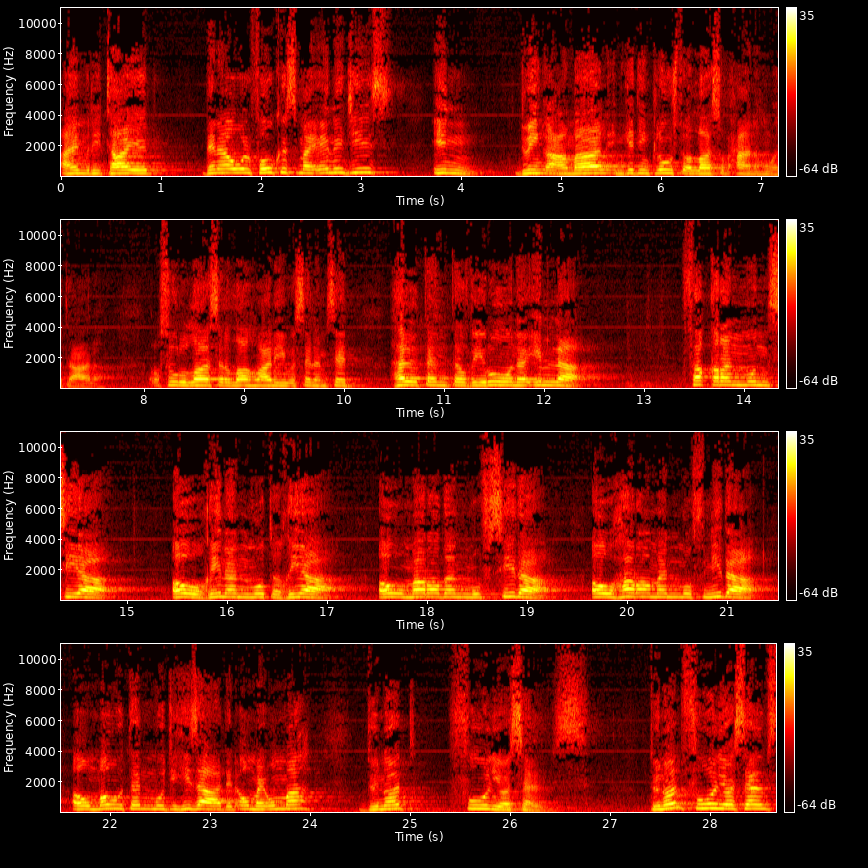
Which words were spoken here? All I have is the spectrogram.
I'm retired, then I will focus my energies in doing a'mal, in getting close to Allah subhanahu wa ta'ala. Rasulullah sallallahu alayhi wa sallam said, هل تنتظرون إلا فقرا منسيا أو غنى مطغيا أو مرضا مفسدا أو هرما مفندا أو موتا مجهزا then oh my ummah do not fool yourselves do not fool yourselves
